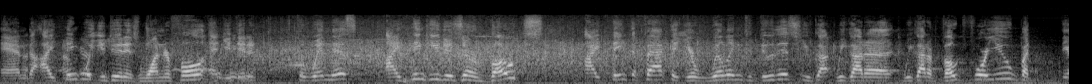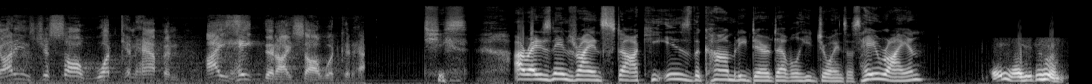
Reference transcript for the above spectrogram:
And I think what you did is wonderful, and you did it to win this. I think you deserve votes. I think the fact that you're willing to do this, you got we gotta we gotta vote for you, but the audience just saw what can happen. I hate that I saw what could happen. Jeez. All right, his name's Ryan Stock. He is the comedy daredevil. He joins us. Hey, Ryan. Hey, how you doing?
